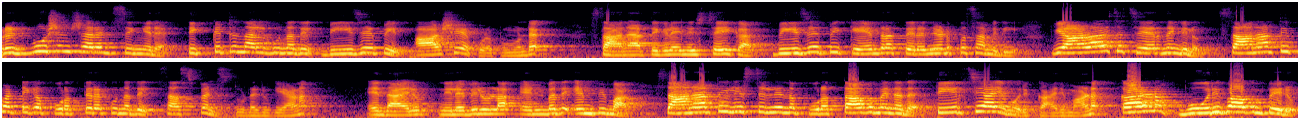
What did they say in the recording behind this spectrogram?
ബ്രിജ്ഭൂഷൺ ശരൺ സിംഗിന് ടിക്കറ്റ് നൽകുന്നതിൽ ബി ജെ പിയിൽ ആശയക്കുഴപ്പമുണ്ട്. സ്ഥാനാർത്ഥികളെ നിശ്ചയിക്കാൻ ബി ജെ പി കേന്ദ്ര തിരഞ്ഞെടുപ്പ് സമിതി വ്യാഴാഴ്ച ചേർന്നെങ്കിലും സ്ഥാനാർത്ഥി പട്ടിക പുറത്തിറക്കുന്നതിൽ സസ്പെൻസ് തുടരുകയാണ്. എന്തായാലും നിലവിലുള്ള എൺപത് എം പിമാർ സ്ഥാനാർത്ഥി ലിസ്റ്റിൽ നിന്ന് പുറത്താകുമെന്നത് തീർച്ചയായും ഒരു കാര്യമാണ്. കാരണം ഭൂരിഭാഗം പേരും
